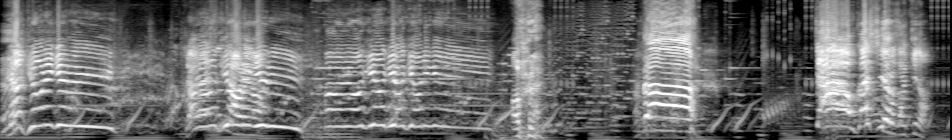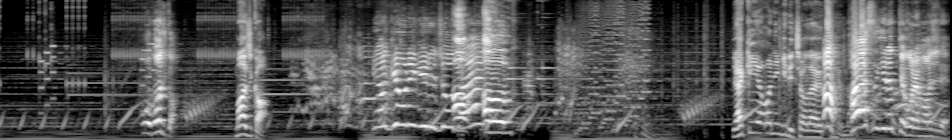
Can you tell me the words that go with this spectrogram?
焼きおにぎり焼きおにぎりあ焼き焼き焼きおにぎりあ危ない。あじゃあおかしいやろさっきのおいマジか。ーマジか。焼きおにぎりちょうだい。ああ焼きおにぎりちょうだい言あ早すぎるってこれマジで。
